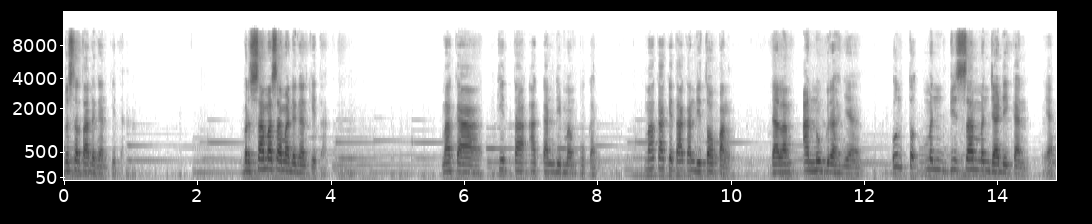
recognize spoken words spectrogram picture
beserta dengan kita, bersama-sama dengan kita, maka kita akan dimampukan, maka kita akan ditopang dalam anugerahnya untuk men bisa menjadikan ya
